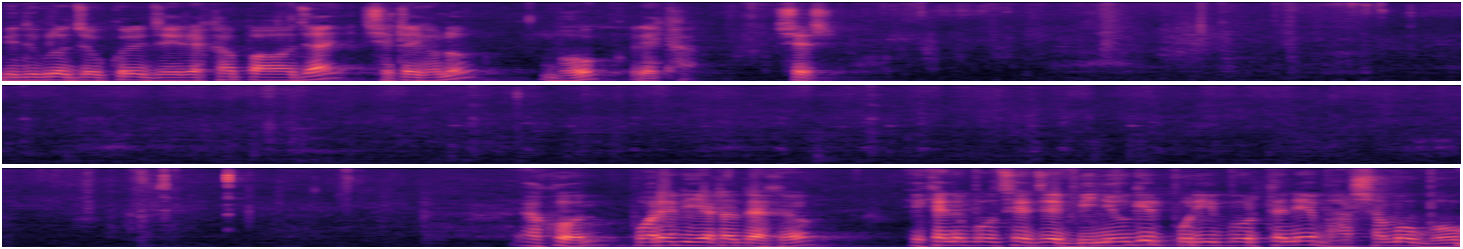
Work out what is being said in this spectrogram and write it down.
বিন্দুগুলো যোগ করে যে রেখা পাওয়া যায়, সেটাই হলো ভোগ রেখা। শেষ। এখন পরের ইয়েটা দেখো। এখানে বলছে যে বিনিয়োগের পরিবর্তনে ভারসাম্য ভোগ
